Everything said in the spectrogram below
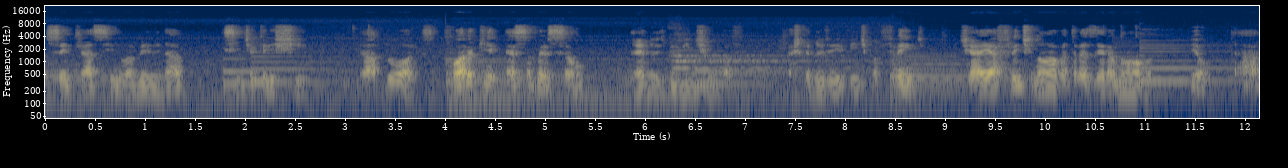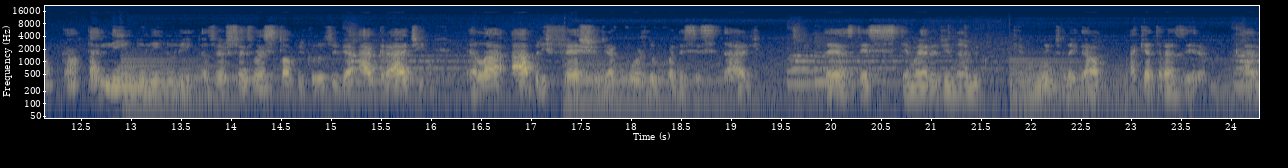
você entrar assim numa BMW e sentir aquele cheiro. Eu adoro. Fora que essa versão, né, 2021 pra, acho que é 2020 para frente, já é a frente nova, a traseira nova. Meu, tá, o carro tá lindo, lindo, lindo. As versões mais top, inclusive a grade, ela abre e fecha de acordo com a necessidade. Né? Tem esse sistema aerodinâmico que é muito legal. Aqui a traseira. Cara,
